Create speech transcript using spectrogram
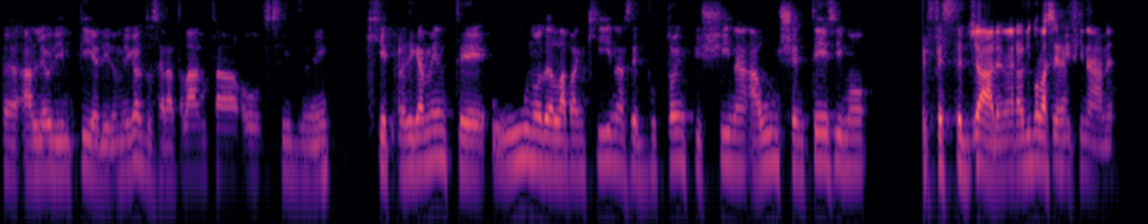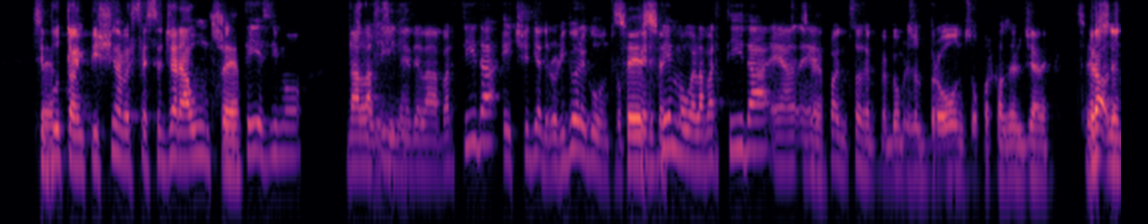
eh, alle Olimpiadi? Non mi ricordo se era Atlanta o Sydney, che praticamente uno della panchina si buttò in piscina a un centesimo per festeggiare, no? era tipo la sì. semifinale. Si sì. buttò in piscina per festeggiare a un sì. centesimo dalla fine della partita e ci diedero rigore contro. Sì, Perdemmo sì. quella partita e, sì. e, poi non so se abbiamo preso il bronzo o qualcosa del genere. Però cioè,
